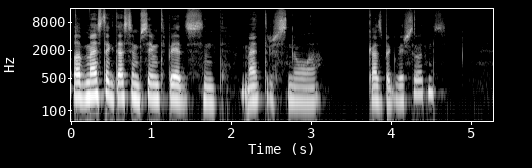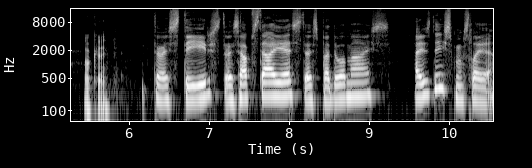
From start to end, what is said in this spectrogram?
Labi, mēs tagad esam 150 metrus no Kazbeka virsotnes. Okay. Tu esi tīrs, tu esi apstājies, tu esi padomājis. Aizdīs mums lejā.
